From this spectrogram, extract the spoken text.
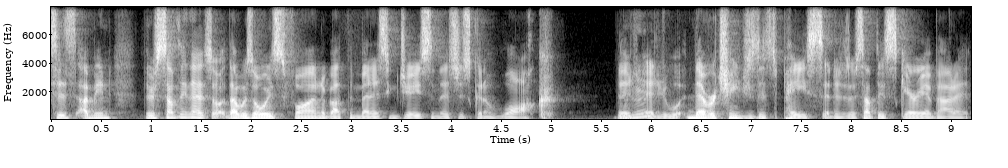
to. I mean, there's something that's that was always fun about the menacing Jason that's just gonna walk, that Mhm. and it never changes its pace, and there's something scary about it,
